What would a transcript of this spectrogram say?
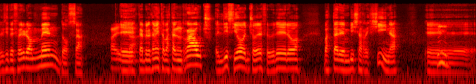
17 de febrero, Mendoza. Ahí Eh, está. está- pero también está, va a estar en Rauch el 18 de febrero. Va a estar en Villa Regina. eh,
